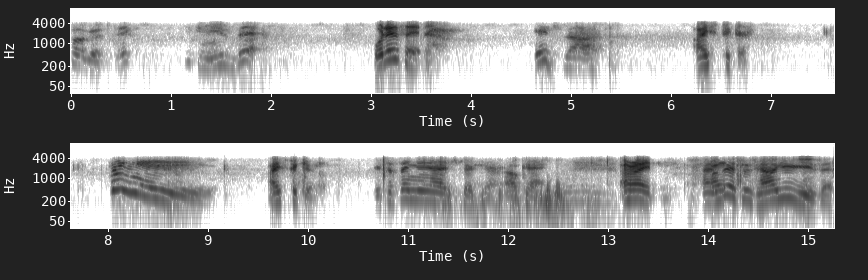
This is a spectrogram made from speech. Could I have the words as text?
pogo stick, you can use this. What is it? It's a Ice picker. thingy. Ice picker. It's a thingy ice picker. Okay. All right. And I'm- this is how you use it.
